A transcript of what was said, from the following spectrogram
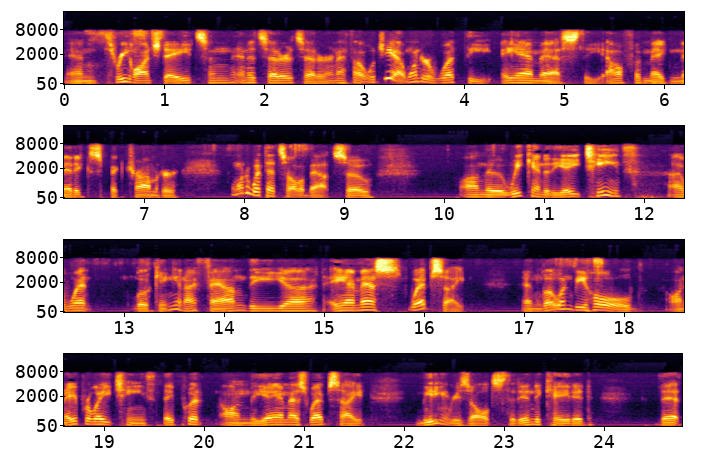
and three launch dates, and, and et cetera, et cetera. And I thought, well, gee, I wonder what the AMS, the Alpha Magnetic Spectrometer, I wonder what that's all about. So on the weekend of the 18th, I went looking and I found the uh, AMS website. And lo and behold, on April 18th, they put on the AMS website meeting results that indicated that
